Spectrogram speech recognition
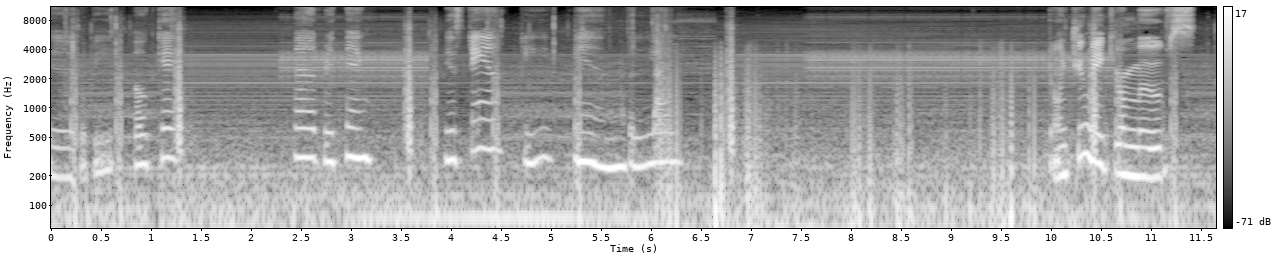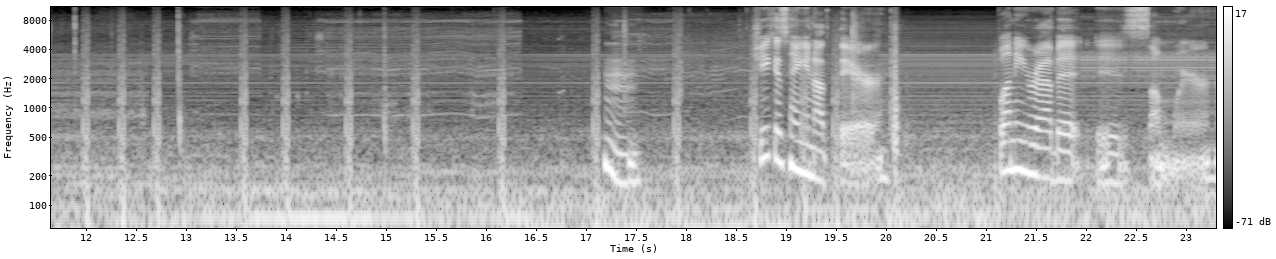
It'll be okay. Everything is dandy in the light. Don't you make your moves. Hmm. Chica's hanging out there. Bunny Rabbit is somewhere.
